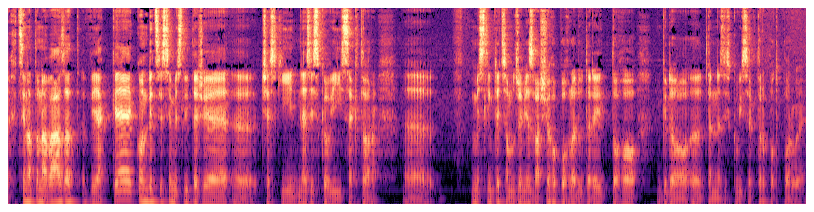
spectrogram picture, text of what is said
Chci na to navázat. V jaké kondici si myslíte, že je český neziskový sektor? Myslím teď samozřejmě z vašeho pohledu, tedy toho, kdo ten neziskový sektor podporuje.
